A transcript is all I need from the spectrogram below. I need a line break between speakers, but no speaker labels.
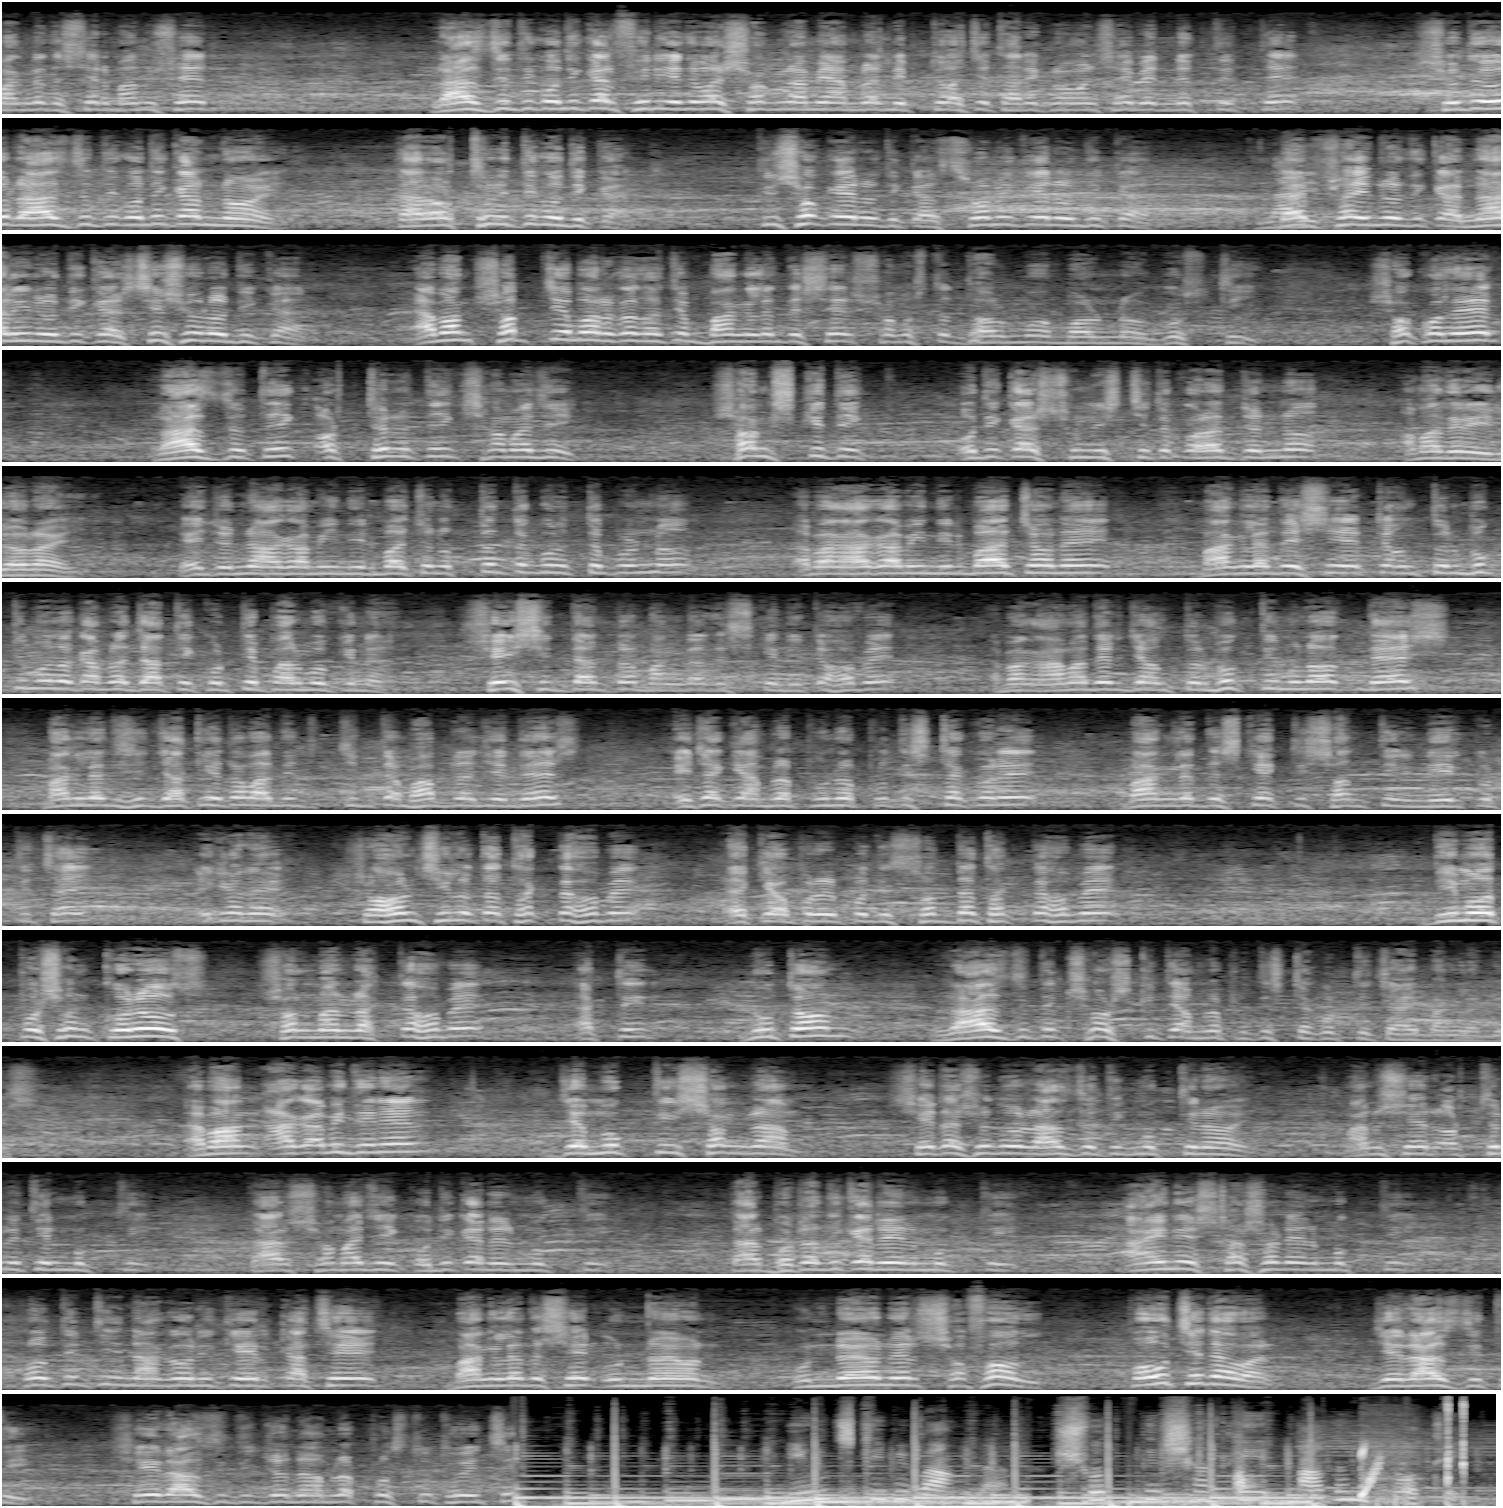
বাংলাদেশের মানুষের রাজনৈতিক অধিকার ফিরিয়ে দেওয়ার সংগ্রামে আমরা লিপ্ত আছি তারেক রহমান সাহেবের নেতৃত্বে। শুধু রাজনৈতিক অধিকার নয় তার অর্থনৈতিক অধিকার কৃষকের অধিকার শ্রমিকের অধিকার ব্যবসায়ীর অধিকার নারীর অধিকার শিশুর অধিকার এবং সবচেয়ে বড় কথা হচ্ছে বাংলাদেশের সমস্ত ধর্ম বর্ণ গোষ্ঠী সকলের রাজনৈতিক অর্থনৈতিক সামাজিক সাংস্কৃতিক অধিকার সুনিশ্চিত করার জন্য আমাদের এই লড়াই। এই জন্য আগামী নির্বাচন অত্যন্ত গুরুত্বপূর্ণ এবং আগামী নির্বাচনে বাংলাদেশে একটা অন্তর্ভুক্তিমূলক আমরা জাতি করতে পারব কিনা, সেই সিদ্ধান্ত বাংলাদেশকে নিতে হবে এবং আমাদের যে অন্তর্ভুক্তিমূলক দেশ, বাংলাদেশের জাতীয়তাবাদী চিন্তা ভাবনা যে দেশ, এটাকে আমরা পুনঃপ্রতিষ্ঠা করে বাংলাদেশকে একটি শান্তির নীড় করতে চাই। এখানে সহনশীলতা থাকতে হবে, একে অপরের প্রতি শ্রদ্ধা থাকতে হবে দ্বিমত পোষণ করেও সম্মান রাখতে হবে। একটি নূতন রাজনৈতিক সংস্কৃতি আমরা প্রতিষ্ঠা করতে চাই বাংলাদেশে। এবং আগামী দিনের যে মুক্তি সংগ্রাম, সেটা শুধু রাজনৈতিক মুক্তি নয়, মানুষের অর্থনীতির মুক্তি, তার সামাজিক অধিকারের মুক্তি, তার ভোটাধিকারের মুক্তি, আইনের শাসনের মুক্তি, প্রতিটি নাগরিকের কাছে বাংলাদেশের উন্নয়ন, উন্নয়নের সফল পৌঁছে দেওয়ার যে রাজনীতি, সেই রাজনীতির জন্য আমরা প্রস্তুত হয়েছি।
নিউজ টিভি বাংলা সত্যের সাথে আগামী পথে।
